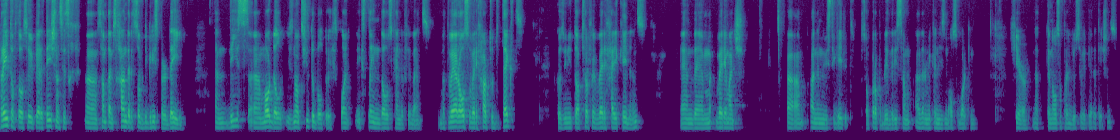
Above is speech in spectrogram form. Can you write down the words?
rate of those EVPA is uh, sometimes hundreds of degrees per day. And this uh, model is not suitable to explain, those kind of events. But they are also very hard to detect because you need to observe a very high cadence and um, very much um, uninvestigated. So probably there is some other mechanism also working here that can also produce rotations.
